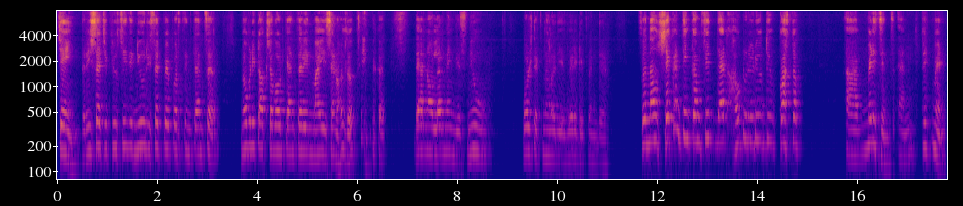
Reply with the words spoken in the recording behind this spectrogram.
changed. The research, if you see the new research papers in cancer, nobody talks about cancer in mice and all those things because they are now learning this new whole technology is very different there. So now second thing comes in that how to reduce the cost of uh, medicines and treatment.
